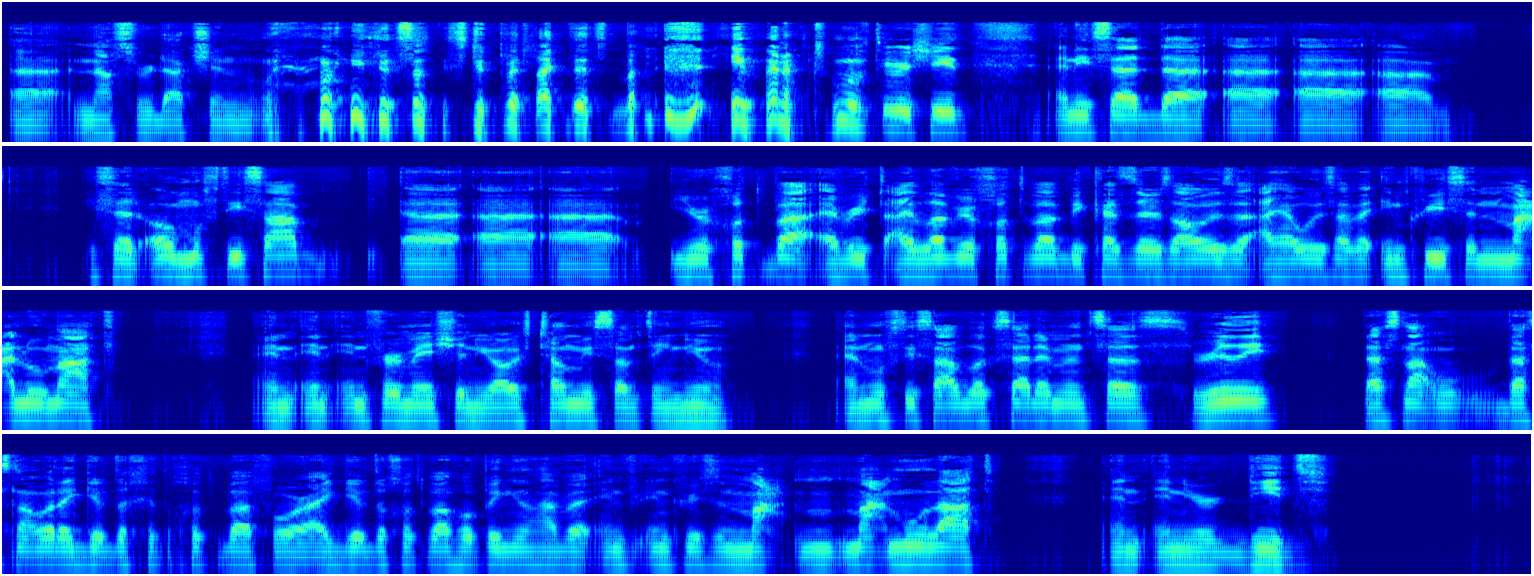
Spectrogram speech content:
uh, nafs reduction when you do something stupid like this. But he went up to Mufti Rashid and he said, uh, uh, uh, um, he said, "Oh Mufti Saab, uh, uh, uh, your khutbah every t- I love your khutbah because there's always a, I always have an increase in ma'lumat and in information. You always tell me something new." And Mufti Saab looks at him and says, "Really?" That's not that's not what I give the khutbah for. I give the khutbah hoping you'll have an in, increase in ma'mulat in in your deeds.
